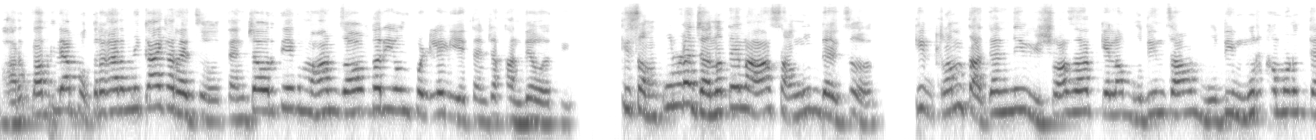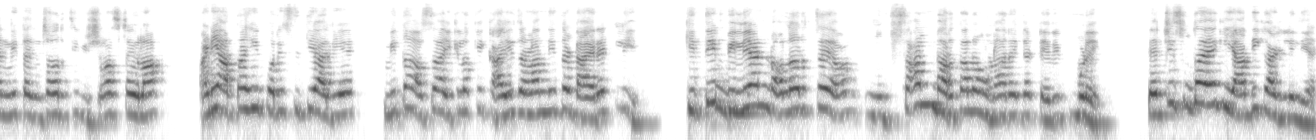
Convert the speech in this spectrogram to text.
भारतातल्या पत्रकारांनी काय करायचं? त्यांच्यावरती एक महान जबाबदारी येऊन पडलेली आहे त्यांच्या खांद्यावरती. की संपूर्ण जनतेला सांगून द्यायचं की ट्रम्प तात्यांनी विश्वासघात केला मोदींचा मोदी मूर्ख म्हणून त्यांनी त्यांच्यावरती विश्वास ठेवला. आणि आता ही परिस्थिती आली आहे. मी तर असं ऐकलं की काही जणांनी तर डायरेक्टली किती बिलियन डॉलरचे नुकसान भारताला होणार आहे त्या टेरिफमुळे त्याची सुद्धा एक यादी काढलेली आहे.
